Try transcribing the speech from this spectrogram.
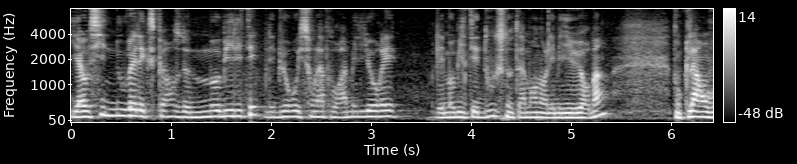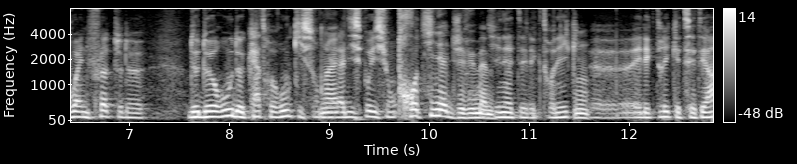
Il y a aussi une nouvelle expérience de mobilité. Les bureaux, ils sont là pour améliorer les mobilités douces, notamment dans les milieux urbains. Donc là, on voit une flotte de, deux roues, de quatre roues qui sont à la disposition. Trottinette, j'ai vu même. Trottinette électronique, mm. euh, électrique, etc.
